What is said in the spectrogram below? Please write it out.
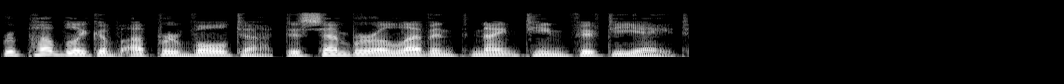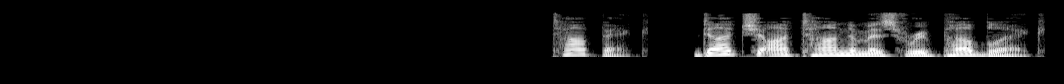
Republic of Upper Volta December 11, 1958 Topic Dutch Autonomous Republic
